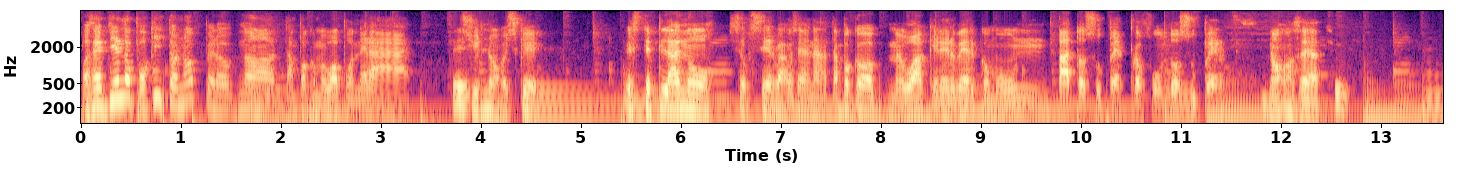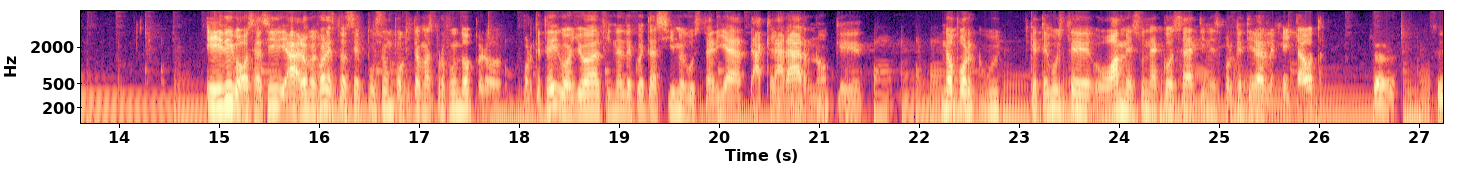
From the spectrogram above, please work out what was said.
O sea, entiendo poquito, ¿no? Pero no, tampoco me voy a poner a Sí, decir, no, es que este plano se observa. O sea, nada, tampoco me voy a querer ver como un vato súper profundo, súper, ¿no? O sea, sí. y digo, o sea, sí, a lo mejor esto se puso un poquito más profundo, pero porque te digo, yo al final de cuentas sí me gustaría aclarar, ¿no? Que no porque te guste o ames una cosa, tienes por qué tirarle hate a otra. Claro, sí.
